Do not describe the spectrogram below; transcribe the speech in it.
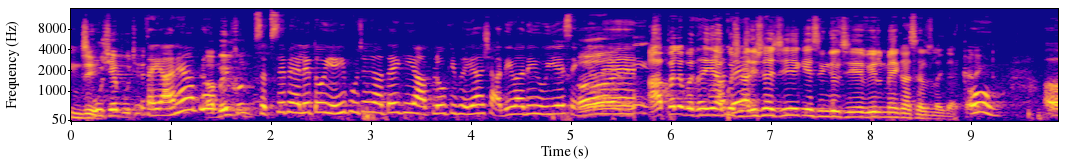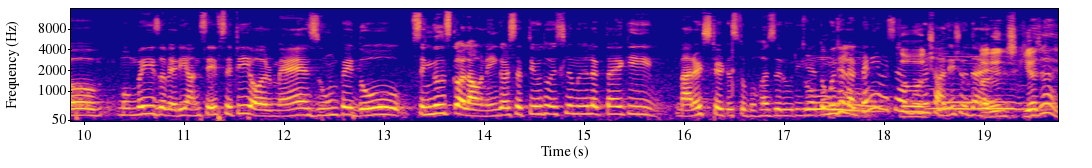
जी। पूछे पूछे। तैयार हैं आप लोग? हाँ, बिल्कुल। सबसे पहले तो यही पूछा जाता है कि आप लोग की भैया शादी वादी हुई है सिंगल है? आप पहले बताइए आपको शादी शादी चाहिए कि सिंगल चाहिए? We'll make ourselves like that oh Mumbai is a very unsafe city और मैं जूम पे दो सिंगल्स को अलाउ नहीं कर सकती हूँ तो इसलिए मुझे लगता है कि मैरिड स्टेटस तो बहुत ज़रूरी है। तो मुझे लगता नहीं वैसे आप दोनों शादीशुदा हैं। अरेंज किया जाए?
